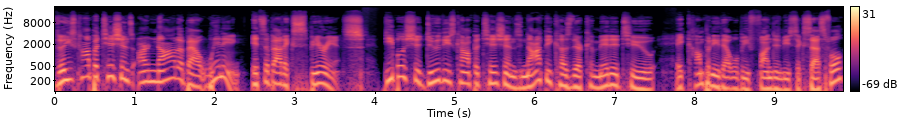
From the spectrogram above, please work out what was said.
These competitions are not about winning. It's about experience. People should do these competitions not because they're committed to a company that will be funded and be successful.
